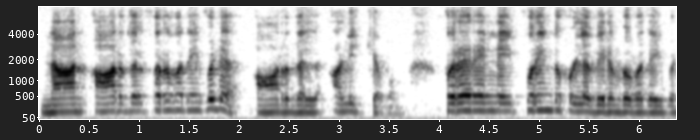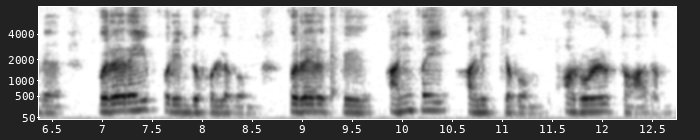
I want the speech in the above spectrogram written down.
நான் ஆறுதல் பெறுவதை விட ஆறுதல் அளிக்கவும். பிறர் என்னை புரிந்து கொள்ள விரும்புவதை விட பிறரை புரிந்து கொள்ளவும் பிறருக்கு அன்பை அளிக்கவும் அருள் தாரும்.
